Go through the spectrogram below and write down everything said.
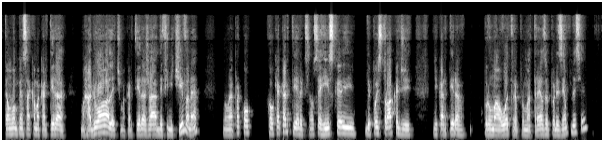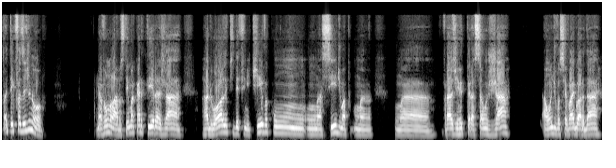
Então vamos pensar que é uma carteira, uma hard wallet, uma carteira já definitiva, né? Não é para qual, qualquer carteira, que senão você risca e depois troca de, de carteira por uma outra, por uma Trezor, por exemplo, daí você vai ter que fazer de novo. Mas vamos lá, você tem uma carteira já hard wallet definitiva com uma seed, uma, uma, uma frase de recuperação já aonde você vai guardar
